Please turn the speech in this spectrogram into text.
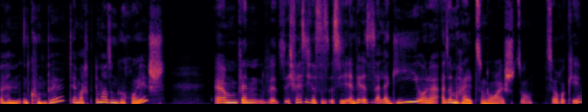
ähm, einen Kumpel, der macht immer so ein Geräusch. ähm, wenn, ich weiß nicht, was das ist. Entweder ist es Allergie oder, also im Hals so ein Geräusch, so. Ist ja auch okay.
